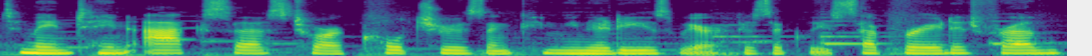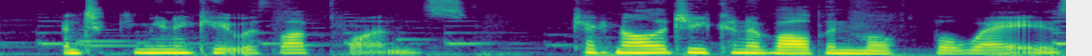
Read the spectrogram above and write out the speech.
to maintain access to our cultures and communities we are physically separated from, and to communicate with loved ones. Technology can evolve in multiple ways,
